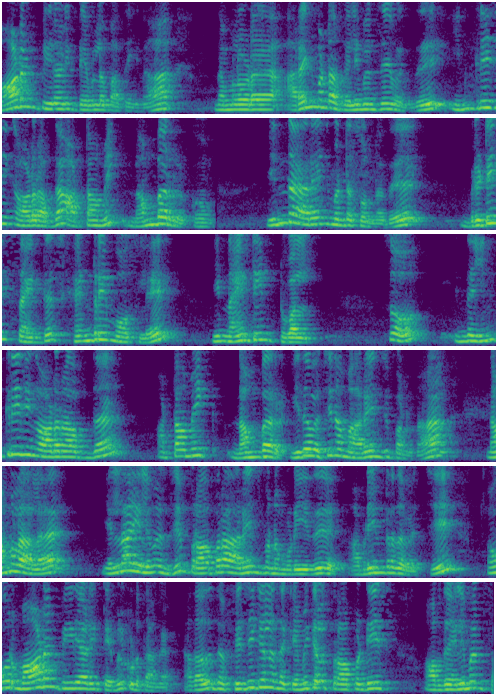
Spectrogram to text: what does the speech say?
மாடர்ன் பீரியாடிக் டேபிளில் பார்த்தீங்கன்னா நம்மளோட அரேஞ்ச்மெண்ட் ஆஃப் எலிமெண்ட்ஸே வந்து increasing order of the atomic number இருக்கும். இந்த அரேஞ்ச்மெண்ட்டை சொன்னது British scientist Henry Moseley in nineteen twelve so இந்த increasing order of the atomic number இதை வச்சு நம்ம அரேஞ்ச் பண்ணால் நம்மளால் எல்லா எலிமெண்ட்ஸையும் ப்ராப்பராக அரேஞ்ச் பண்ண முடியுது அப்படின்றத வச்சு அவங்க ஒரு மாடர்ன் பீரியாடிக் டேபிள் கொடுத்தாங்க. அதாவது இந்த physical and chemical properties of the elements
